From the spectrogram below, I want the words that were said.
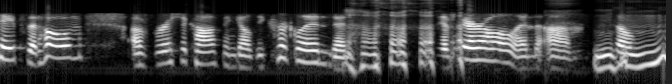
tapes at home of Baryshnikov and Gelsey Kirkland and Viv Farrell and um, Mhm.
